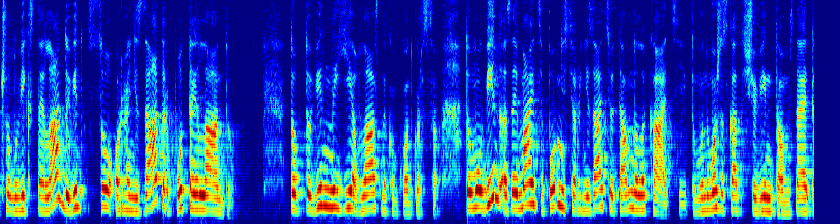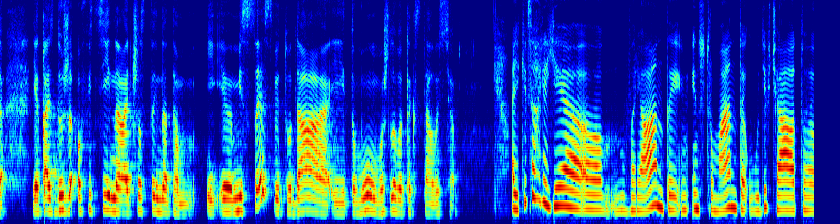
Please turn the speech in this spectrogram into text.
чоловік з Таїланду, він соорганізатор по Таїланду. Тобто він не є власником конкурсу, тому він займається повністю організацією там на локації. Тому не можна сказати, що він там, знаєте, якась дуже офіційна частина там місцесвіту, да, і тому можливо так сталося. А які взагалі є е, варіанти, ін- інструменти у дівчат, е,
